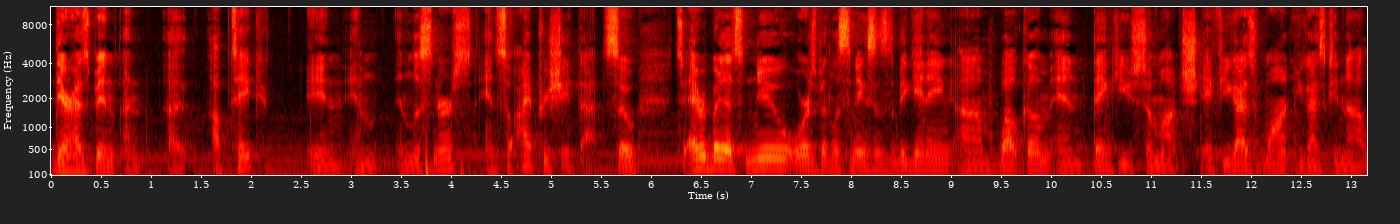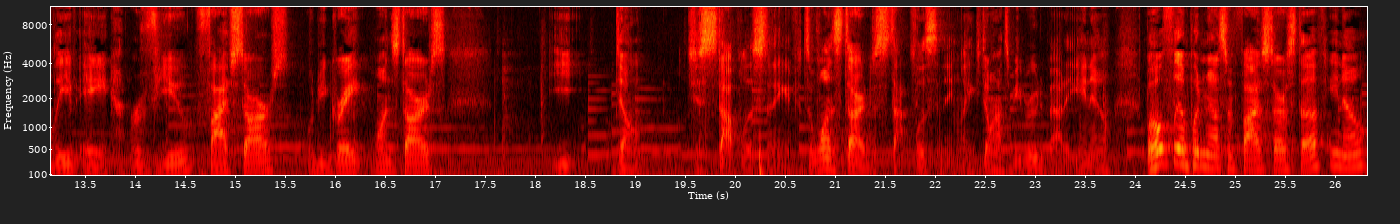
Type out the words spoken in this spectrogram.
there has been an a uptake in in in listeners, and so I appreciate that. So to everybody that's new or has been listening since the beginning, um, welcome and thank you so much. If you guys want, you guys can uh, leave a review. Five stars would be great. One stars, don't just stop listening. If it's a one star, just stop listening. Like you don't have to be rude about it, you know. But hopefully, I'm putting out some five star stuff, you know.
